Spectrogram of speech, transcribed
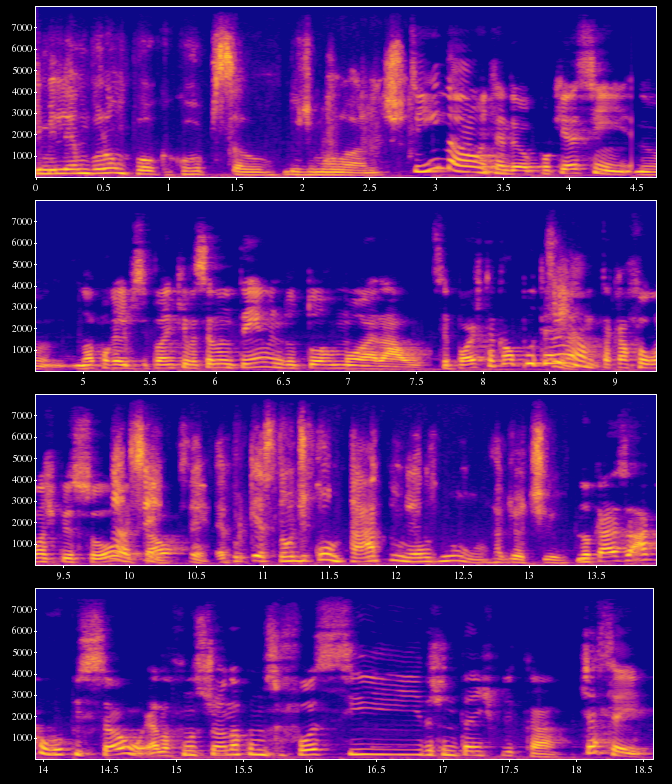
que me lembrou um pouco a corrupção do Demon Lord. Sim, não, entendeu? Porque assim, no, no Apocalipse Punk você não tem um indutor moral. Você pode tacar o puteiro sim. mesmo, tacar fogo nas pessoas não, e sim, tal. Sim. É por questão de contato mesmo radioativo. No caso, a corrupção, ela funciona como se fosse. Deixa eu tentar explicar. Já sei.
